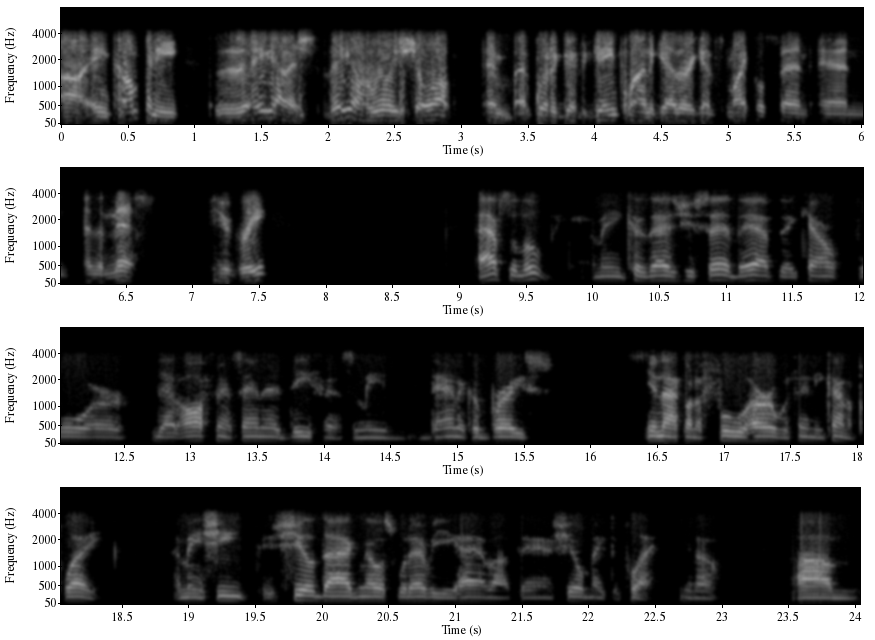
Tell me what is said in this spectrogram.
uh, and company, they got to they got to really show up and, and put a good game plan together against Michelson and and the Miss. Do you agree? Absolutely. I mean, because as you said, they have to account for that offense and that defense. I mean, Danica Brace, you're not going to fool her with any kind of play. I mean, she she'll diagnose whatever you have out there, and she'll make the play. You know, um,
